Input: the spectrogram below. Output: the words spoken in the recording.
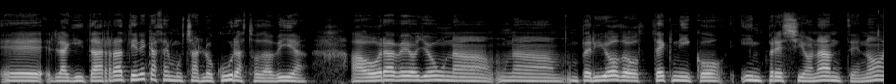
Eh, la guitarra tiene que hacer muchas locuras todavía. Ahora veo yo un periodo técnico impresionante, ¿no?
